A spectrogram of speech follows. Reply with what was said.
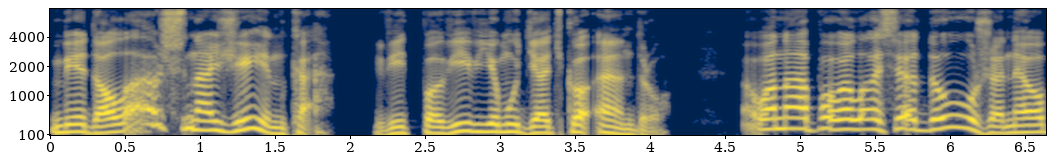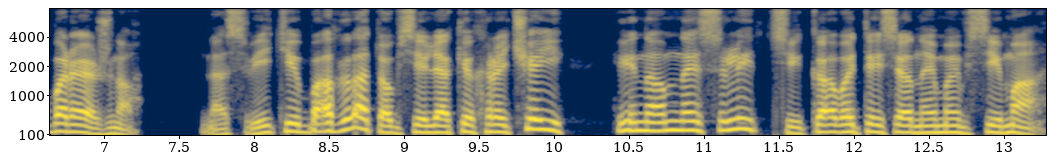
бідолашна жінка, відповів йому дядько Ендру. Вона повелася дуже необережно. На світі багато всіляких речей, і нам не слід цікавитися ними всіма.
